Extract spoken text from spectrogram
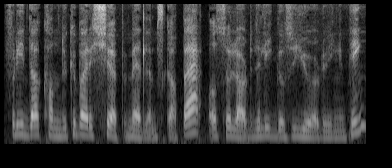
Fordi da kan du ikke bare kjøpe medlemskapet, og så lar du det ligge, og så gjør du ingenting.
